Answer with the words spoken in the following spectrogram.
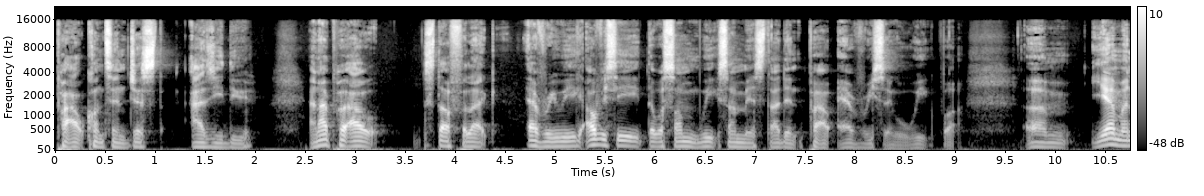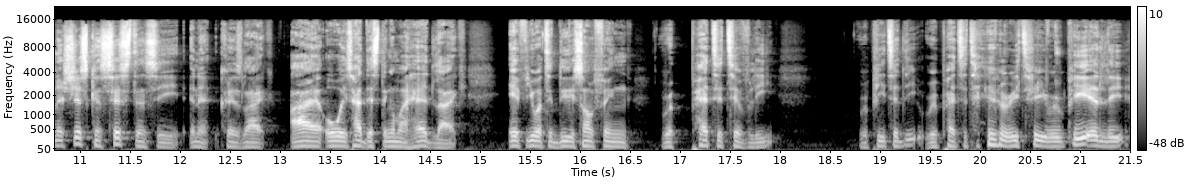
put out content just as you do. And i put out stuff for like every week. Obviously, there were some weeks I missed. I didn't put out every single week, but um, yeah, man, it's just consistency in it. Because like I always had this thing in my head, like if you were to do something repetitively, repeatedly, repetitively, repeatedly.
